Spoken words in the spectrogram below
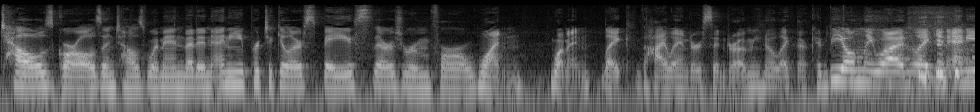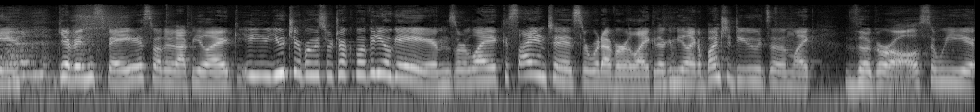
tells girls and tells women that in any particular space there's room for one woman, like the Highlander syndrome. You know, like there can be only one, like in any given space, whether that be like YouTubers or talk about video games or like scientists or whatever. Like there can be like a bunch of dudes and then like the girl. So we.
